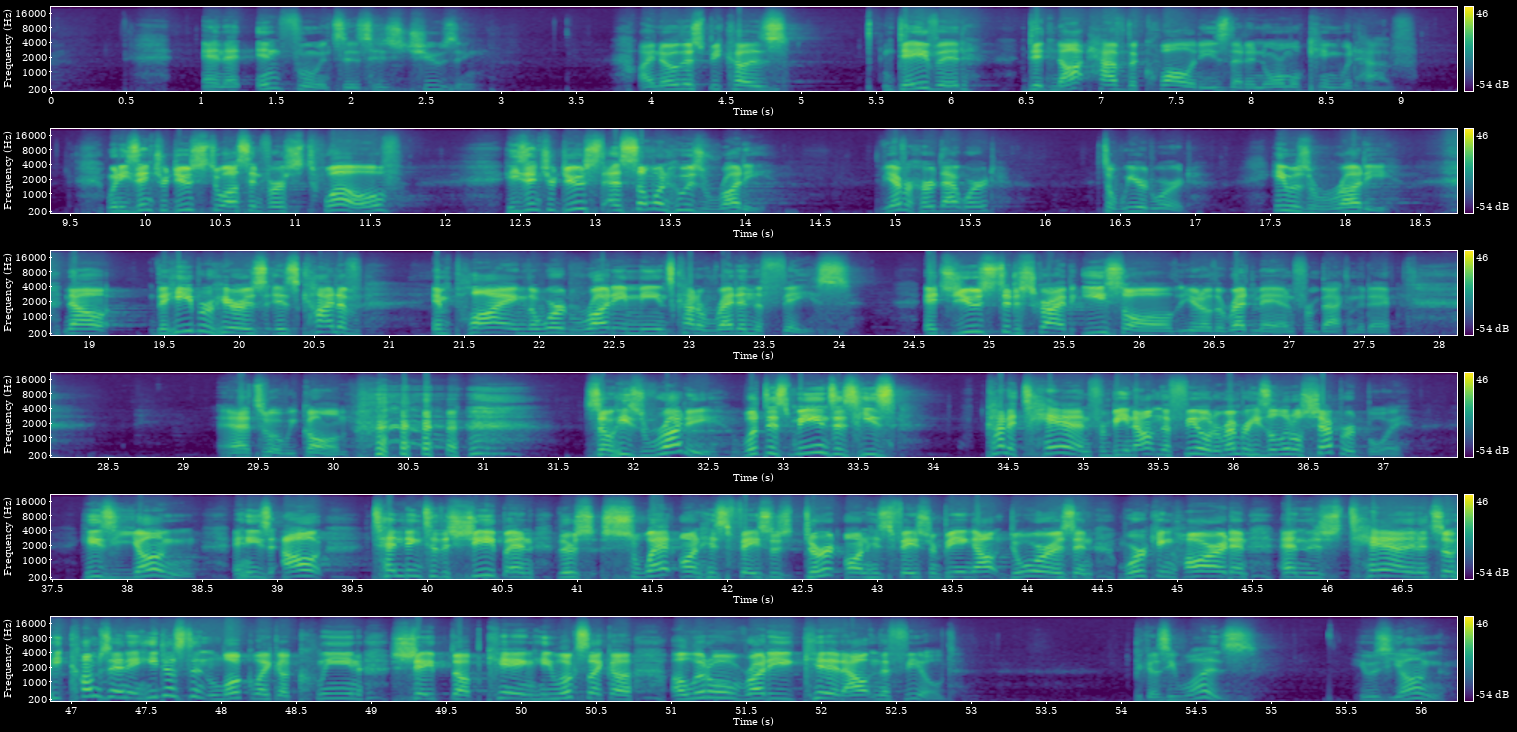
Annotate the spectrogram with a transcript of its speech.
and it influences his choosing. I know this because David did not have the qualities that a normal king would have. When he's introduced to us in verse 12, he's introduced as someone who is ruddy. Have you ever heard that word? It's a weird word. He was ruddy. Now, the Hebrew here is, is kind of implying the word ruddy means kind of red in the face. It's used to describe Esau, you know, the red man from back in the day. That's what we call him. so he's ruddy. What this means is he's kind of tan from being out in the field. Remember, he's a little shepherd boy. He's young and he's out tending to the sheep, and there's sweat on his face, there's dirt on his face from being outdoors and working hard, and, and there's tan. And so he comes in and he doesn't look like a clean, shaped up king. He looks like a, a little ruddy kid out in the field because he was. He was young.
